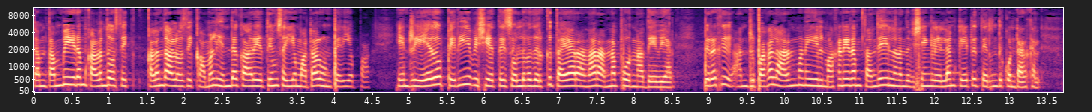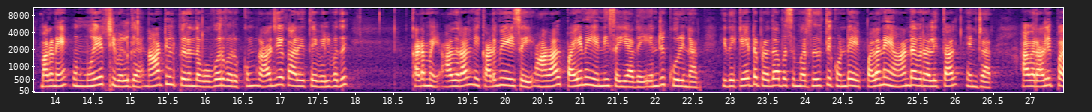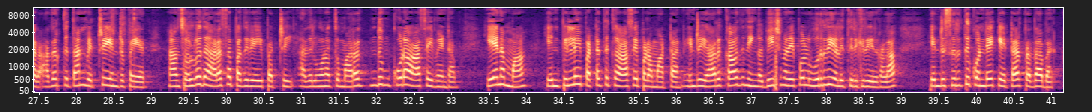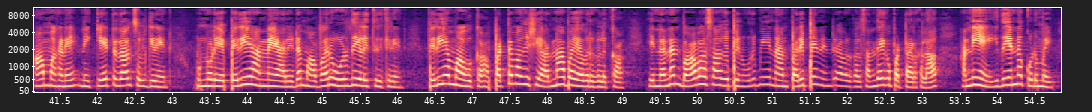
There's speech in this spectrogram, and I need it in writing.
தம் தம்பியிடம் கலந்தோசை கலந்தாலோசிக்காமல் எந்த காரியத்தையும் செய்ய மாட்டார் உன் பெரியப்பா என்று ஏதோ பெரிய விஷயத்தை சொல்லுவதற்கு தயாரானார் அன்னபூர்ணா தேவியார். பிறகு அன்று பகல் அரண்மனையில் மகனிடம் தஞ்சையில் நடந்த விஷயங்கள் எல்லாம் கேட்டு தெரிந்து கொண்டார்கள். மகனே உன் முயற்சி வெல்க. நாட்டில் பிறந்த ஒவ்வொருவருக்கும் ராஜ்ய காரியத்தை வெல்வது கடமை. ஆதலால் நீ கடமையை செய். ஆனால் பயனை எண்ணி செய்யாதே என்று கூறினார். இதை கேட்ட பிரதாபசிம்மர் சிரித்து கொண்டே பலனை ஆண்டவர் அளித்தால் என்றார். அவர் அளிப்பார். அதற்குத்தான் வெற்றி என்று பெயர். நான் சொல்வது அரச பதவியை பற்றி. அதில் உனக்கு மறந்தும் கூட ஆசை வேண்டாம். ஏனம்மா என் பிள்ளை பட்டத்துக்கு ஆசைப்பட மாட்டான். என்று யாருக்காவது நீங்கள் பீஷ்மரை போல் உறுதி அளித்திருக்கிறீர்களா என்று சிரித்து கொண்டே கேட்டார் பிரதாபர். ஆம் மகனே நீ கேட்டதால் சொல்கிறேன். உன்னுடைய பெரிய அன்னையாரிடம் அவ்வாறு உறுதியளித்திருக்கிறேன். பெரியம்மாவுக்கா பட்ட மகிழ்ச்சி அருணாபாய் அவர்களுக்கா? என் அண்ணன் பாபா சாஹிப்பின் உரிமையை நான் பறிப்பேன் என்று அவர்கள் சந்தேகப்பட்டார்களா? அன்னையே இது என்ன கொடுமை?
